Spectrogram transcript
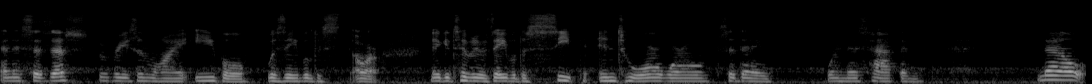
And it says that's the reason why evil was able to, or negativity was able to seep into our world today when this happened. Now,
